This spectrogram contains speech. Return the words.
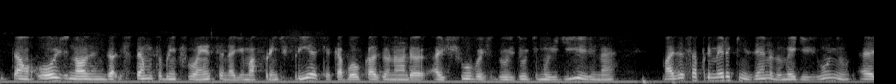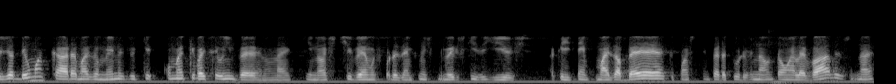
Então, hoje nós ainda estamos sob influência né, de uma frente fria que acabou ocasionando as chuvas dos últimos dias, né? Mas essa primeira quinzena do mês de junho eh, já deu uma cara, mais ou menos, do que como é que vai ser o inverno, né? Que nós tivemos, por exemplo, nos primeiros 15 dias, aquele tempo mais aberto, com as temperaturas não tão elevadas, né?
